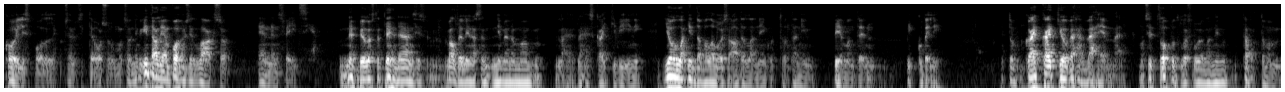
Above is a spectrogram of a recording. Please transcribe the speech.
koillispuolelle, kun se nyt sitten osuu, mutta se on niin Italian pohjoisin laakso ennen Sveitsiä. Nebbiolosta tehdään siis Valteliinassa nimenomaan lähe- lähes kaikki viini. Jollakin tavalla voisi ajatella niin kuin, tuota, niin Piemonten pikkuveli. Että on, ka- kaikki on vähän vähemmän, mutta sitten lopputulos voi olla niin kuin tavattoman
